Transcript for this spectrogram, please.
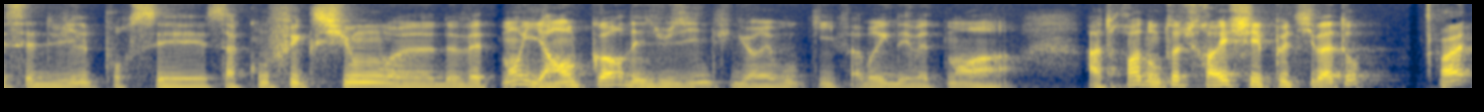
cette ville pour sa confection euh, de vêtements. Il y a encore des usines, figurez-vous, qui fabriquent des vêtements à, à Troyes. Donc toi, tu travailles chez Petit Bateau? Ouais,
